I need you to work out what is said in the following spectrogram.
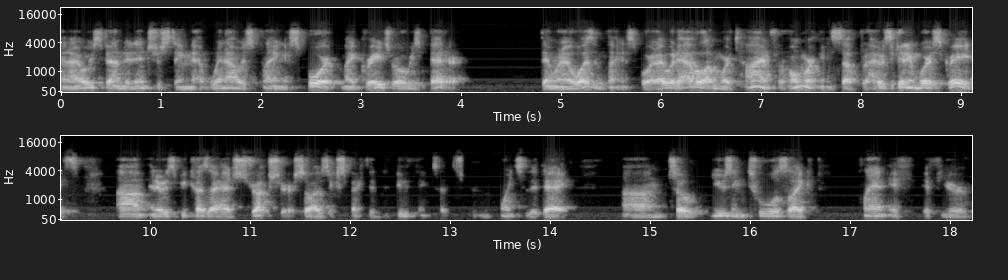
And I always found it interesting that when I was playing a sport, my grades were always better than when I wasn't playing a sport. I would have a lot more time for homework and stuff, but I was getting worse grades. Um, and it was because I had structure. So I was expected to do things at certain points of the day. Um, so using tools like plan, if, if you're,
